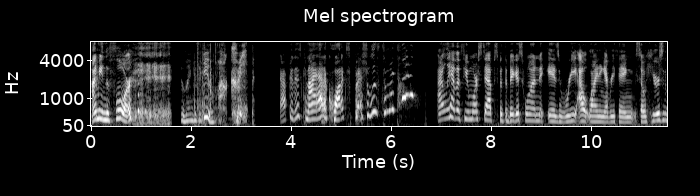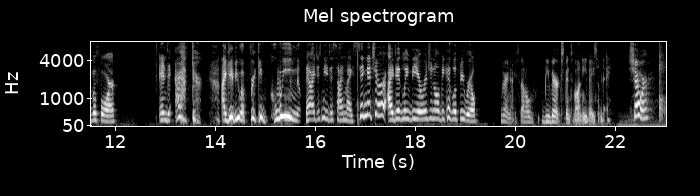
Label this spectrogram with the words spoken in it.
I mean, the floor. Don't mind if I do. Oh, creep. After this, can I add aquatic specialist to my title? I only have a few more steps, but the biggest one is re outlining everything. So here's the before and after. I give you a freaking queen. Now I just need to sign my signature. I did leave the original because let's be real. Very nice. That'll be very expensive on eBay someday. Show her.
